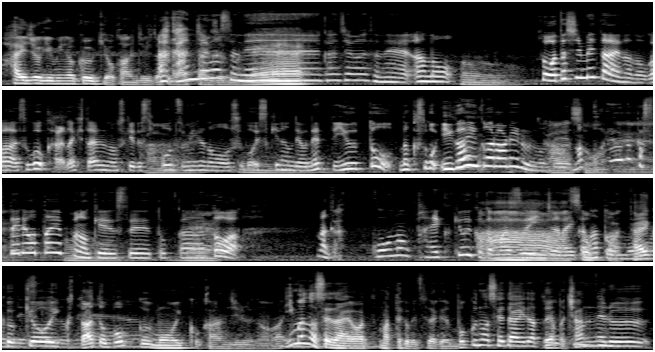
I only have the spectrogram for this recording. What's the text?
排除気味の空気を感じる時もああったりするの感じますね。感じますね。あのうんそう私みたいなのがすごい体鍛えるの好きでスポーツ見るのもすごい好きなんだよねって言うとなんかすごい意外がられるのでまあ、これはなんかステレオタイプの形成とか、あとは、まあ、学校の体育教育がまずいんじゃないかなと思うんですけど、ね、体育教育とあと僕もう一個感じるのは今の世代は全く別だけど僕の世代だとやっぱチャンネル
